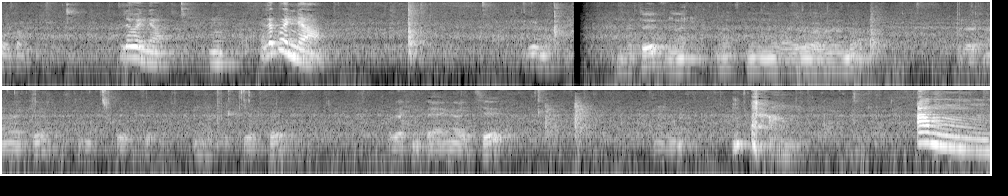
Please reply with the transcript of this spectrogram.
കൂട്ടും. അല്ല പൊന്നോ? അല്ല പൊന്നോ? എന്നിട്ട് തേങ്ങ ഇങ്ങനെ 啊嗯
